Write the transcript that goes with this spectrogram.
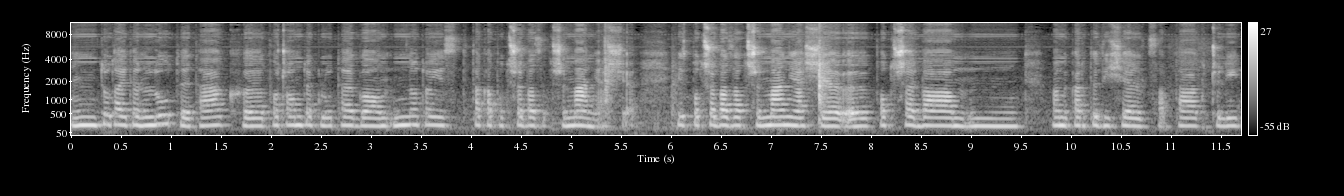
mm, tutaj ten luty, tak? Początek lutego, no to jest taka potrzeba zatrzymania się. Jest potrzeba zatrzymania się, e, potrzeba, mm, mamy kartę wisielca, tak? Czyli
